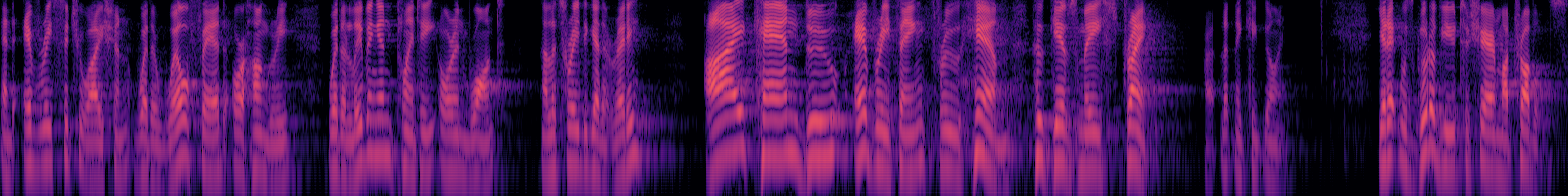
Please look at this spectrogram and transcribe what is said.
and every situation, whether well fed or hungry, whether living in plenty or in want. Now let's read together. Ready? I can do everything through him who gives me strength. All right, let me keep going. Yet it was good of you to share in my troubles.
